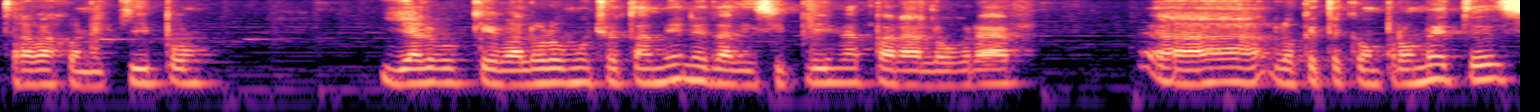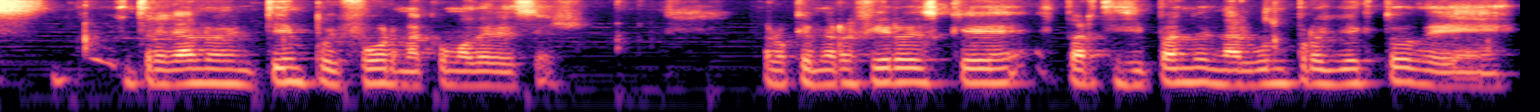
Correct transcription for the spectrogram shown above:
trabajo en equipo y algo que valoro mucho también es la disciplina para lograr ah, lo que te comprometes, entregarlo en tiempo y forma como debe ser. A lo que me refiero es que participando en algún proyecto de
